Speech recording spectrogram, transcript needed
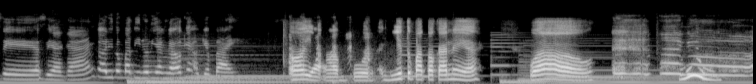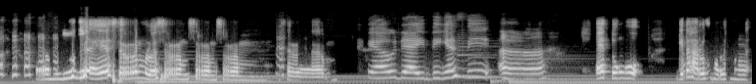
sis ya kan? Kalau di tempat tidurnya nggak oke oke bye. Oh ya ampun, gitu patokannya ya. Wow. Aduh. serem juga ya. Serem loh. Serem serem serem. Serem. Ya udah intinya sih eh eh tunggu. Kita harus harus meng-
